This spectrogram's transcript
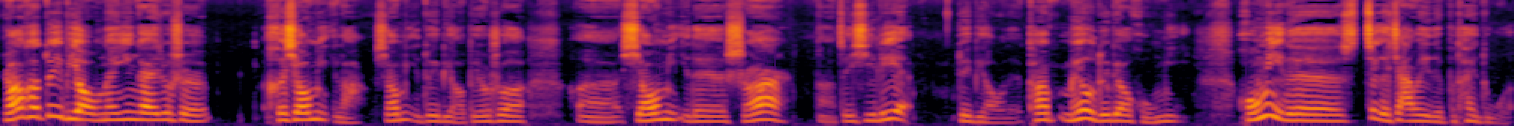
然后它对标呢，应该就是。和小米了，小米对标，比如说，呃，小米的十二啊这系列对标的，它没有对标红米，红米的这个价位的不太多，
